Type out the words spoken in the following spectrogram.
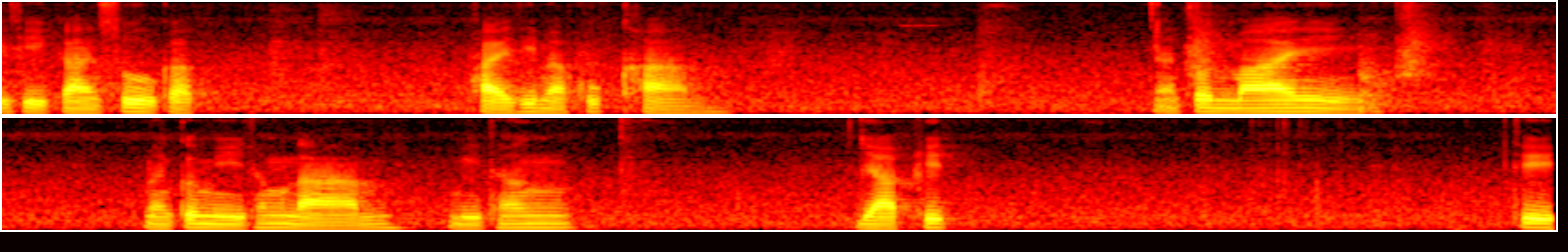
วิธีการสู้กับภัยที่มาคุกคามต้นไม้นี่มันก็มีทั้งหนาม มีทั้งยาพิษ ที่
